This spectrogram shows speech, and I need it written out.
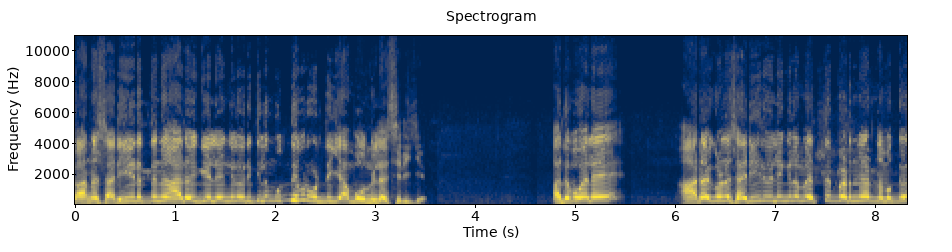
കാരണം ശരീരത്തിന് ആരോഗ്യമില്ലെങ്കിൽ ഒരിക്കലും ബുദ്ധി പ്രവർത്തിക്കാൻ പോകുന്നില്ല ശരിക്ക്. അതുപോലെ ആരോഗ്യമുള്ള ശരീരം ഇല്ലെങ്കിൽ നമ്മൾ എത്തിപ്പെടുന്ന നമുക്ക്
